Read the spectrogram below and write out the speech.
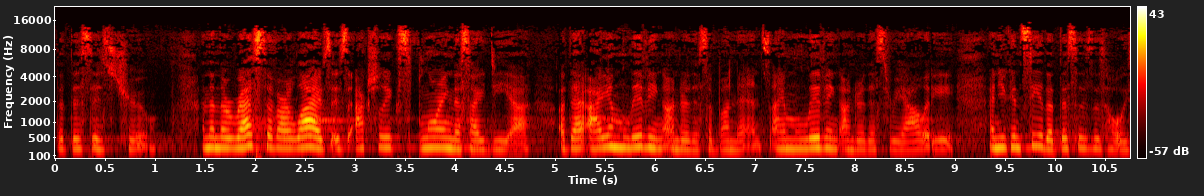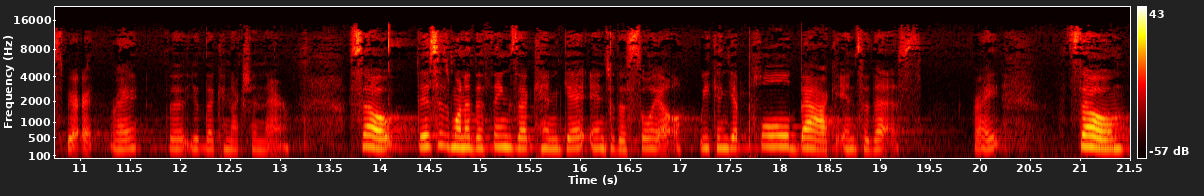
that this is true. And then the rest of our lives is actually exploring this idea that I am living under this abundance. I am living under this reality. And you can see that this is the Holy Spirit, right? The, the connection there. So this is one of the things that can get into the soil. We can get pulled back into this, right? So,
